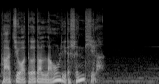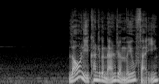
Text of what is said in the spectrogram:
他就要得到老李的身体了。老李看这个男人没有反应，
